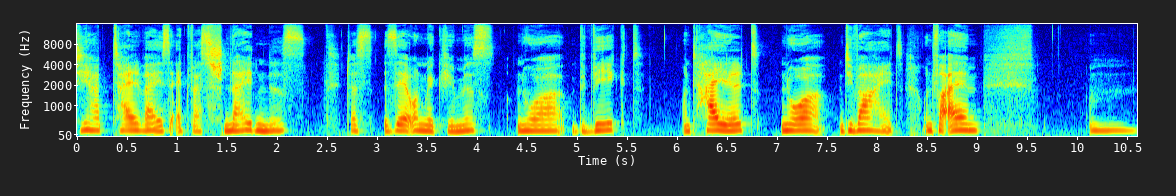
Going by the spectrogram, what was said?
die hat teilweise etwas Schneidendes, etwas sehr Unbequemes, nur bewegt und heilt nur die Wahrheit. Und vor allem ähm,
